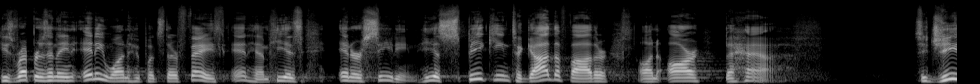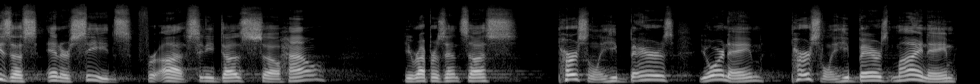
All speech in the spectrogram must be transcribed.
He's representing anyone who puts their faith in him. He is interceding, he is speaking to God the Father on our behalf. See, Jesus intercedes for us, and he does so how? He represents us personally. He bears your name personally, he bears my name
